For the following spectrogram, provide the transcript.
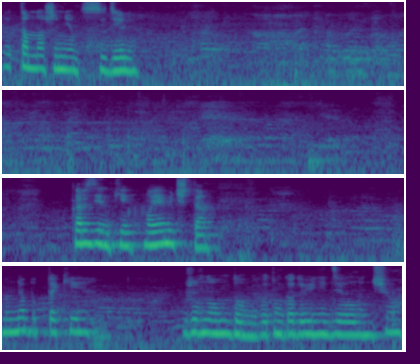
Это там наши немцы сидели. корзинки. Моя мечта. У меня будут такие уже в новом доме. В этом году я не делала ничего.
